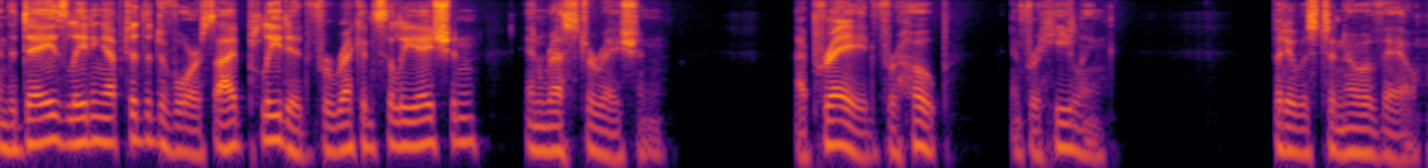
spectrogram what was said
In the days leading up to the divorce, I pleaded for reconciliation and restoration. I prayed for hope and for healing, but it was to no avail.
